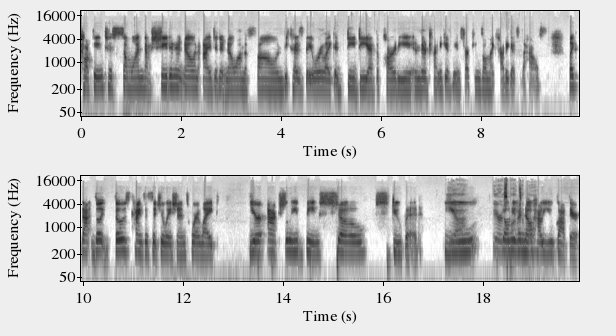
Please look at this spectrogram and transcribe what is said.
talking to someone that she didn't know and I didn't know on the phone because they were like a DD at the party and they're trying to give me instructions on like how to get to the house. Like that those kinds of situations where like you're actually being so stupid. You yeah. don't even know how you got there.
